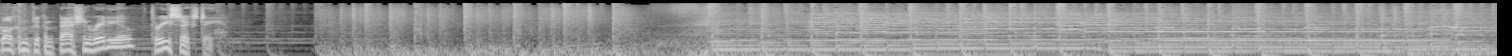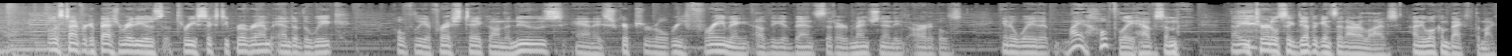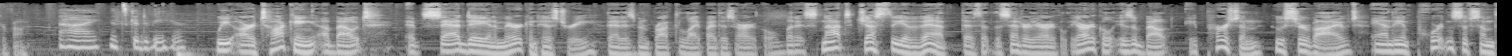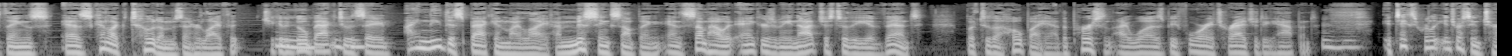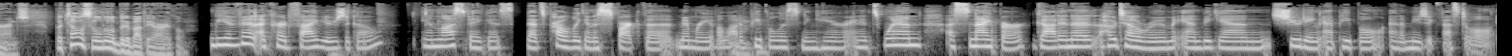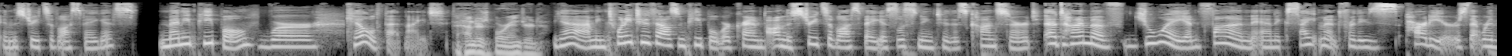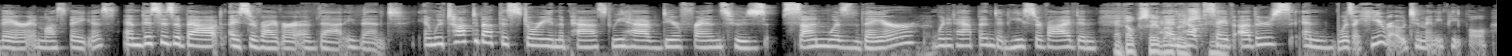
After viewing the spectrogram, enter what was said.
Welcome to Compassion Radio 360. Well, it's time for Compassion Radio's 360 program, end of the week. Hopefully, a fresh take on the news and a scriptural reframing of the events that are mentioned in these articles in a way that might hopefully have some Uh, eternal significance in our lives. Honey, welcome back to the microphone. Hi, it's good to be here. We are talking about a sad day in American history that has been brought to light by this article, but it's not just the event that's at the center of the article. The article is about a person who survived and the importance of some things as kind of like totems in her life that she could go mm, back to and mm-hmm. say, I need this back in my life. I'm missing something. And somehow it anchors me not just to the event, but to the hope I had, the person I was before a tragedy happened. Mm-hmm. It takes really interesting turns. But tell us a little bit about the article. The event occurred five years ago in Las Vegas. That's probably going to spark the memory of a lot of mm-hmm. people listening here. And it's when a sniper got in a hotel room and began shooting at people at a music festival in the streets of Las Vegas. Many people were killed that night. Hundreds more injured. Yeah, I mean, 22,000 people were crammed on the streets of Las Vegas listening to this concert, a time of joy and fun and excitement for these partiers that were there in Las Vegas. And this is about a survivor of that event. And we've talked about this story in the past. We have dear friends whose son was there when it happened and he survived and, And help save and others. helped yeah. save others and was a hero to many people.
